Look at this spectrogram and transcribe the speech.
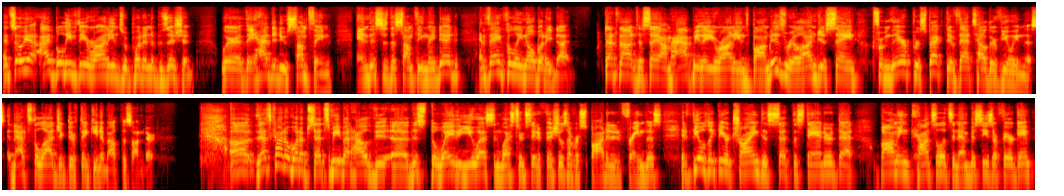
And so, yeah, I believe the Iranians were put in a position where they had to do something, and this is the something they did. And thankfully, nobody died. That's not to say I'm happy the Iranians bombed Israel. I'm just saying from their perspective, that's how they're viewing this. And that's the logic they're thinking about this under. Uh, that's kind of what upsets me about how the uh, this the way the U.S. and Western state officials have responded and framed this. It feels like they are trying to set the standard that bombing consulates and embassies are fair game.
